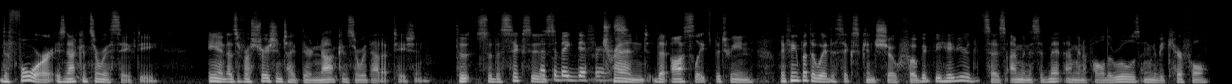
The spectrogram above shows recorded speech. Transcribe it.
The four is not concerned with safety. And as a frustration type, they're not concerned with adaptation. The, so the six is That's a big difference. trend that oscillates between like think about the way the six can show phobic behavior that says I'm going to submit, I'm going to follow the rules, I'm going to be careful.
